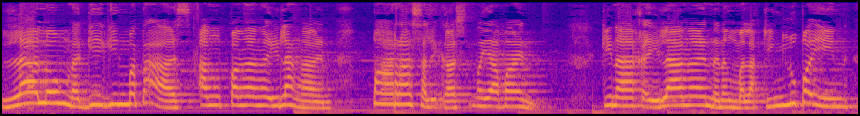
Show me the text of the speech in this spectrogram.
lalong nagiging mataas ang pangangailangan para sa likas na yaman. Kinakailangan na ng malaking lupain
